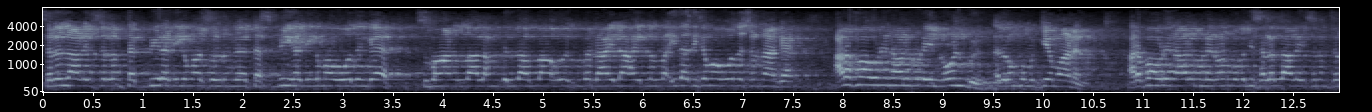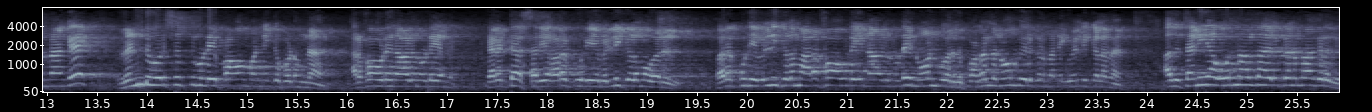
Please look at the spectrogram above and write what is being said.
ஸல்லல்லாஹு செல்லம் தக்பீர் அதிகமா சொல்லுங்க தஸ்பீக் அதிகமா ஓதுங்க. சுப்ஹானல்லாஹ் அலமதுல்லா அல்லாஹு அக்பர் லாயிலா இல்லல்லா இது அதிகமா ஓத சொன்னாங்க. அரஃபாவுடைய நாளினுடைய நோன்பு அது ரொம்ப முக்கியமானது. அரபாவுடைய நாளுடைய நோன்பு பத்தி செல்லல்லா அலைஹி வஸல்லம் சொன்னாங்க ரெண்டு வருஷத்தினுடைய பாவம் மன்னிக்கப்படும் நான். அரபாவுடைய நாளினுடைய கரெக்டா சரியா வரக்கூடிய வெள்ளிக்கிழமை வருது. வரக்கூடிய வெள்ளிக்கிழமை அரபாவுடைய நாளினுடைய நோன்பு வருது. பகல்ல நோன்பு இருக்கணும்? அன்னைக்கு வெள்ளிக்கிழமை. அது தனியா ஒரு நாள் தான் இருக்கணுமாங்கிறது.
